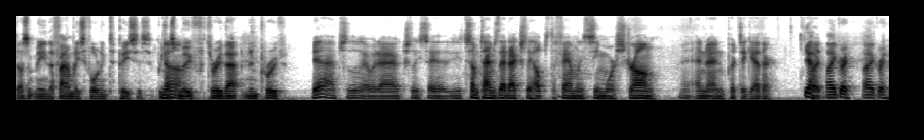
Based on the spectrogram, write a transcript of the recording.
Doesn't mean the family's falling to pieces. We just move through that and improve. Yeah, absolutely. I would actually say that sometimes that actually helps the family seem more strong and and put together. Yeah, But- I agree. I agree.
